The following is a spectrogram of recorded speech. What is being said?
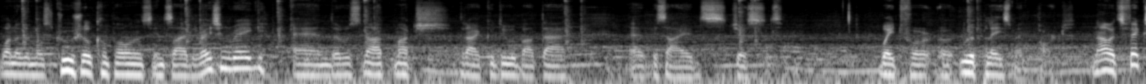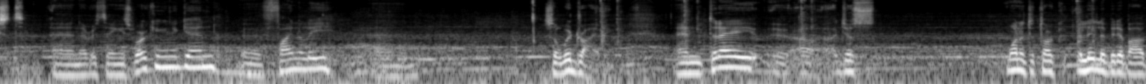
one of the most crucial components inside the racing rig, and there was not much that I could do about that uh, besides just wait for a replacement part. Now it's fixed and everything is working again, uh, finally. So we're driving. And today uh, I just wanted to talk a little bit about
